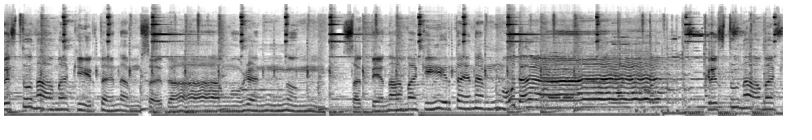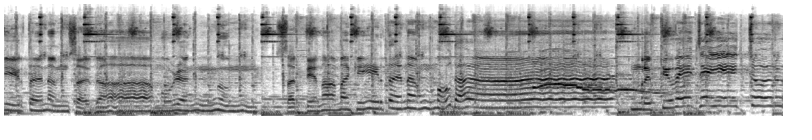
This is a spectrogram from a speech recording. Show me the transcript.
ക്രിസ്തുനാമ കീർത്തനം സദാ മുഴങ്ങും. സത്യനാമ കീർത്തനം മുത ക്രിസ്തുനാമ കീർത്തനം സദാ മുഴങ്ങും. സത്യനാമ കീർത്തനം മുത മൃത്യുവേ ജയിച്ചൊരു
